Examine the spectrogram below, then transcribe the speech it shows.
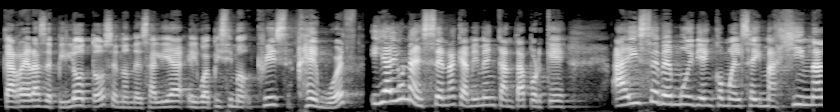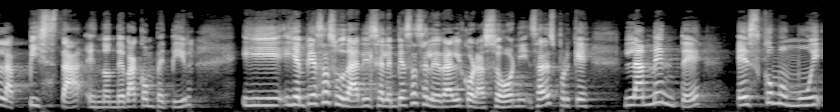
carreras de pilotos, en donde salía el guapísimo Chris Hemsworth. Y hay una escena que a mí me encanta porque ahí se ve muy bien cómo él se imagina la pista en donde va a competir. Y, y, empieza a sudar y se le empieza a acelerar el corazón, y, ¿sabes? Porque la mente es como muy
